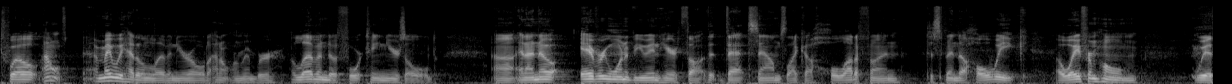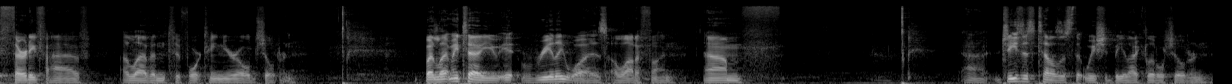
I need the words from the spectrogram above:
12. I don't, maybe we had an 11 year old. I don't remember. 11 to 14 years old. Uh, and I know every one of you in here thought that that sounds like a whole lot of fun to spend a whole week away from home with 35 11 to 14 year old children. But let me tell you, it really was a lot of fun. Um, uh, Jesus tells us that we should be like little children.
